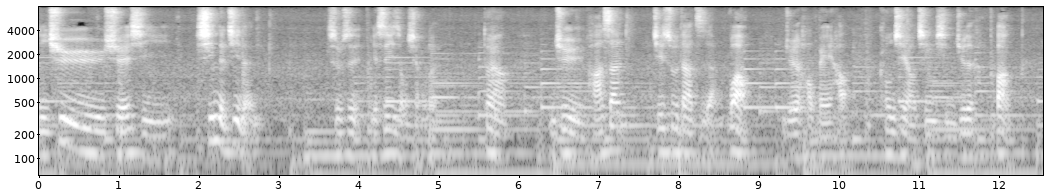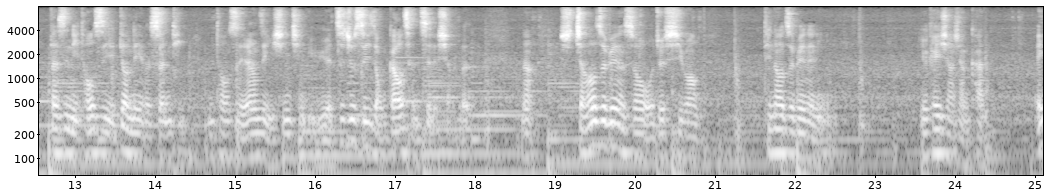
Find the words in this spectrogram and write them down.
你去学习新的技能，是不是也是一种享乐？对啊，你去爬山，接触大自然，哇！你觉得好美好，空气好清新，你觉得很棒，但是你同时也锻炼了身体，你同时也让自己心情愉悦，这就是一种高层次的享乐。讲到这边的时候，我就希望听到这边的你，也可以想想看，哎，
